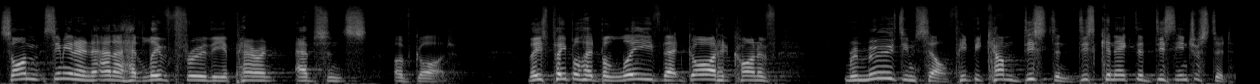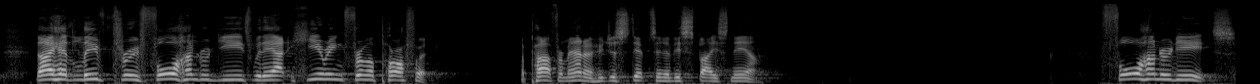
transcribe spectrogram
Simeon and Anna had lived through the apparent absence of God. These people had believed that God had kind of removed himself. He'd become distant, disconnected, disinterested. They had lived through 400 years without hearing from a prophet, apart from Anna, who just steps into this space now. 400 years.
